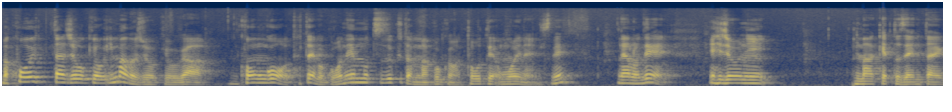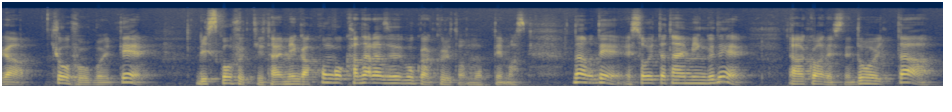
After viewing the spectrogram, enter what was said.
まあ、こういった状況今の状況が今後例えば5年も続くとはまあ僕は到底思えないんですね。なので非常にマーケット全体が恐怖を覚えてリスクオフっていうタイミングが今後必ず僕は来ると思っています。なのでそういったタイミングでアークはですねどういった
